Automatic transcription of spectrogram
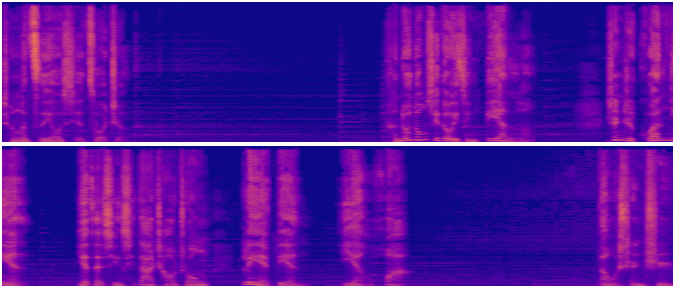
成了自由写作者。很多东西都已经变了，甚至观念也在信息大潮中裂变演化。但我深知，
